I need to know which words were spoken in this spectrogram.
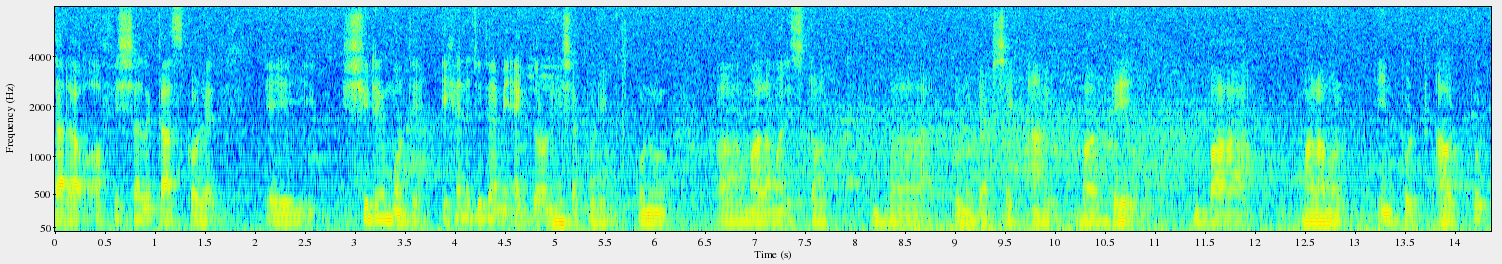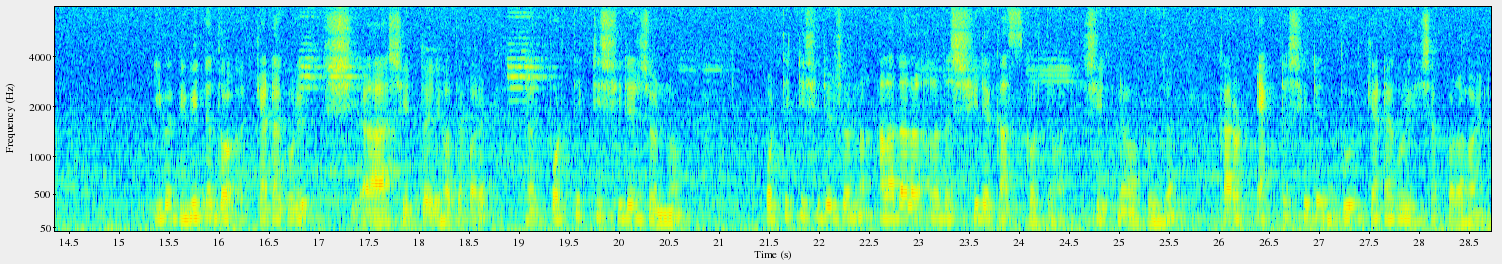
যারা অফিসিয়ালে কাজ করে, এই শিটের মধ্যে এখানে যদি আমি এক ধরনের হিসাব করি, কোনো মালামাল স্টক বা কোনো ব্যবসায়িক আয় বা ব্যয় বা মালামাল ইনপুট আউটপুট এবার বিভিন্ন ক্যাটাগরির শিট তৈরি হতে পারে। এবং প্রত্যেকটি শিটের জন্য, প্রত্যেকটি শিটের জন্য আলাদা আলাদা আলাদা শিটে কাজ করতে হয়। শিট নেওয়া প্রয়োজন। কারণ একটা শিটে দুই ক্যাটাগরি হিসাব করা হয় না।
